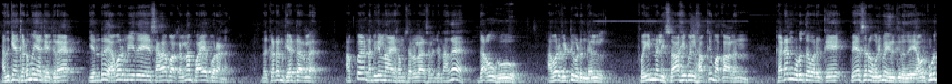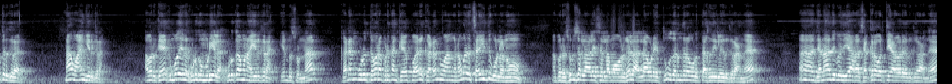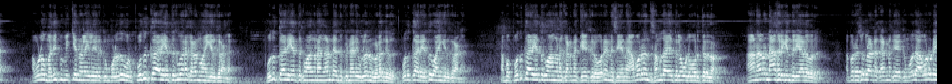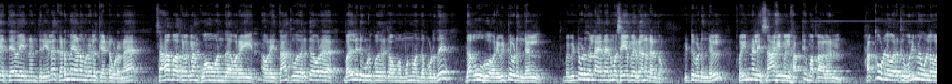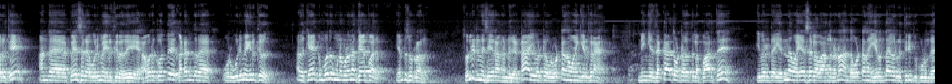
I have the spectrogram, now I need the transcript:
அதுக்கு ஏன் கடுமையாக கேட்குற? என்று அவர் மீது சகாபாக்கள்லாம் பாய போகிறாங்க இந்த கடன் கேட்டார்ல. அப்போ நபிகள் நாயகம் சரலா சொன்னாங்க தவுஹு அவர் விட்டு விடுங்கள். ஃபைனலி சாஹிபில் ஹக்கு மகாலன். கடன் கொடுத்தவருக்கு பேசுகிற உரிமை இருக்கிறது. அவர் கொடுத்துருக்கிறார். நான் வாங்கியிருக்கிறேன். அவர் கேட்கும்போது எனக்கு கொடுக்க முடியலை. கொடுக்காம நான் இருக்கிறேன் என்று சொன்னால் கடன் கொடுத்தவர் அப்படி தான் கேட்பார். கடன் வாங்கினவங்க அதை சகித்து கொள்ளணும். அப்போ ரசூல் சல்லா அலி செல்லம் அவர்கள் அல்லாவுடைய தூதருங்கிற ஒரு தகுதியில் இருக்கிறாங்க. ஜனாதிபதியாக சக்கரவர்த்தியாக இருக்கிறாங்க. அவ்வளோ மதிப்புமிக்க நிலையில் இருக்கும் பொழுது ஒரு பொது காரியத்துக்கு வேறு கடன் வாங்கியிருக்கிறாங்க. பொது காரியத்துக்கு வாங்கினாங்கன்ற இந்த பின்னாடி உள்ள விளங்குறது பொது காரியத்துக்கு வாங்கியிருக்கிறாங்க. அப்போ பொது காரியத்துக்கு வாங்கின கடனை கேட்குறவர் என்ன செய்யணும்? அவரும் இந்த சமுதாயத்தில் உள்ள ஒருத்தர் தான். ஆனாலும் நாகரிகம் தெரியாதவர். அப்போ ரசூல்லாட்ட கடனை கேட்கும்போது அவருடைய தேவை என்னன்னு தெரியல. கடுமையான முறையில் கேட்ட உடனே சகாபாக்களுக்கெல்லாம் கோபம் வந்து அவரை அவரை தாக்குவதற்கு அவரை பதிலீடு கொடுப்பதற்கு அவங்க முன் வந்த பொழுது தூஹு அவரை விட்டு விடுங்கள் இப்போ விட்டு விடுங்கள்னா என்ன என்னமோ செய்ய போயிருக்காங்கன்ற அர்த்தம். விட்டு விடுங்கள் ஃபைனலி சாஹிபில் ஹக்கு மகாலன். ஹக்கு உள்ளவருக்கு உரிமை உள்ளவருக்கு அந்த பேசுகிற உரிமை இருக்கிறது. அவருக்கு வந்து கடன்கிற ஒரு உரிமை இருக்கிறது. அதை கேட்கும்போது முன்ன தான் கேட்பார். என்று சொல்கிறாரு சொல்லிட்டு என்ன செய்கிறாங்கன்னு கேட்டால் இவர்கிட்ட ஒரு ஒட்டகம் வாங்கியிருக்கிறேன். நீங்கள் ஜக்காத் ஒட்டகத்தில் பார்த்து இவர்கிட்ட என்ன வயசில் வாங்கினனோ அந்த ஒட்டகம் இருந்தால் இவருக்கு திருப்பி கொடுங்க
